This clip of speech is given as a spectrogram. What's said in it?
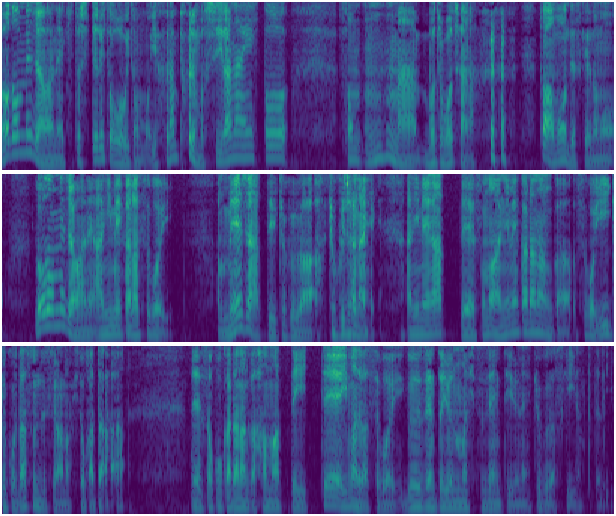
ロード・オブ・メジャーはね、きっと知ってる人多いと思う。いや、フランプールも知らない人、そん、うん、まあ、ぼちぼちかな。とは思うんですけれども、ロード・オブ・メジャーはね、アニメからすごい、あの、メジャーっていう曲が、曲じゃない、アニメがあって、そのアニメからなんか、すごいいい曲を出すんですよ、あの一方。で、そこからなんかハマっていって、今ではすごい、偶然という名の必然っていうね、曲が好きになってたり。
